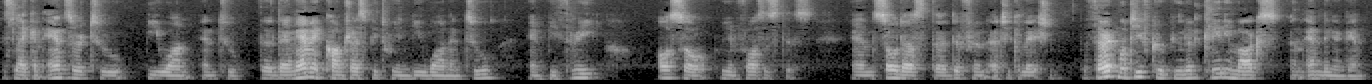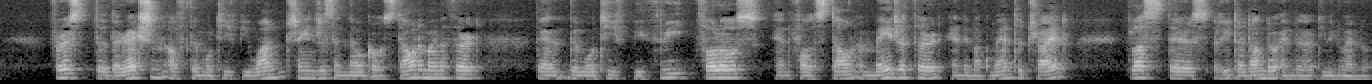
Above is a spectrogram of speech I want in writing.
is like an answer to B1 and 2. The dynamic contrast between B1 and 2 and B3 also reinforces this, and so does the different articulation. The third motif group unit clearly marks an ending again. First, the direction of the motif B1 changes and now goes down a minor third. Then the motif B3 follows and falls down a major third and an augmented triad. Plus there's a ritardando and a diminuendo.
